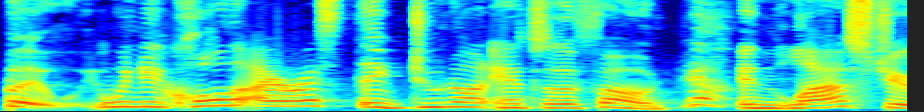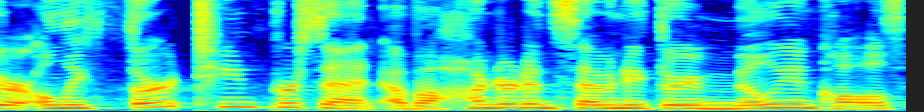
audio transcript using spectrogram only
But when you call the IRS, they do not answer the phone. Yeah. And last year, only 13% of 173 million calls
